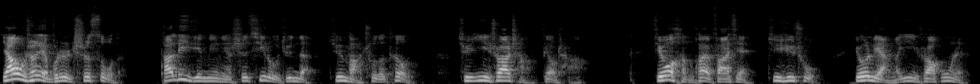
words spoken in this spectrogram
杨虎城也不是吃素的，他立即命令十七路军的军法处的特务。去印刷厂调查，结果很快发现军需处有两个印刷工人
